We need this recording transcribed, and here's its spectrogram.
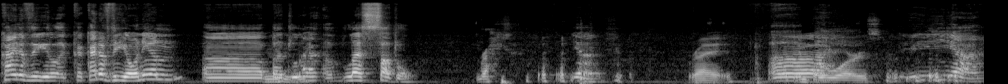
kind of the like, kind of the Onion, uh, but le- less subtle. Right. Yeah. Right. Uh, yeah.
